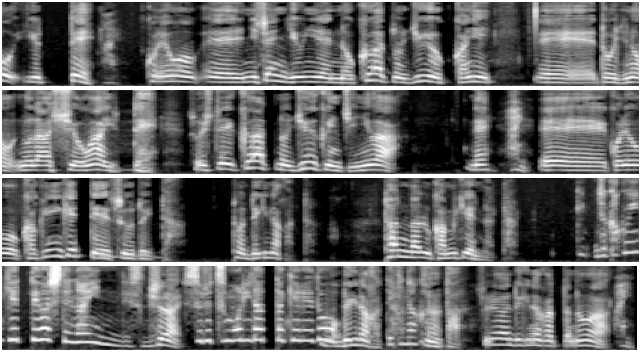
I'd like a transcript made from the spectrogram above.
と言って、はい、これを、えー、2012年の9月の14日に、えー、当時の野田首相が言って、そして9月の19日には、ね、はい、えー、これを閣議決定すると言った。とできなかった。単なる紙切れになった。じゃあ閣議決定はしてないんですね。してない。するつもりだったけれど、できなかった。できなかった。うん、それはできなかったのは、はい、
